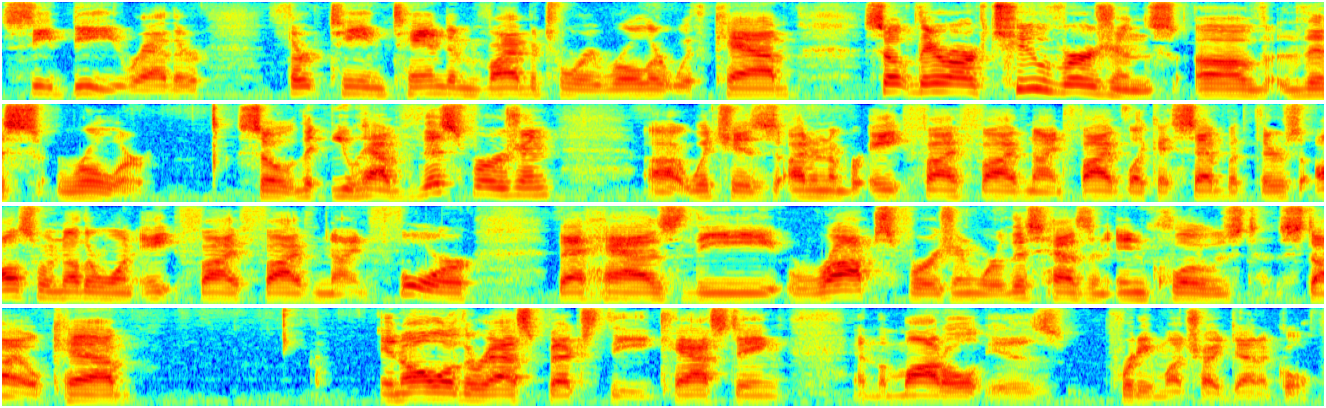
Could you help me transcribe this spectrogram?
CB, rather, 13 tandem vibratory roller with cab. So there are two versions of this roller. So that you have this version, uh, which is item number 85595, like I said, but there's also another one, 85594, that has the ROPS version, where this has an enclosed style cab. In all other aspects, the casting and the model is pretty much identical.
